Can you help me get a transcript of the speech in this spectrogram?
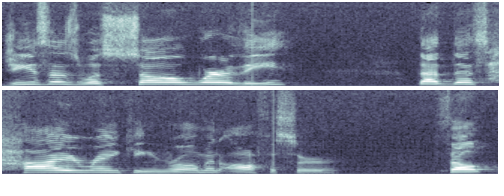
Jesus was so worthy that this high ranking Roman officer felt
